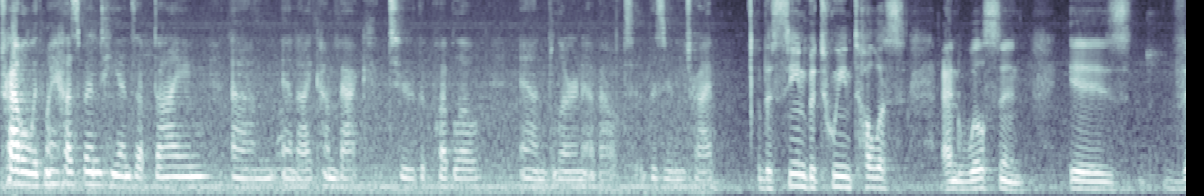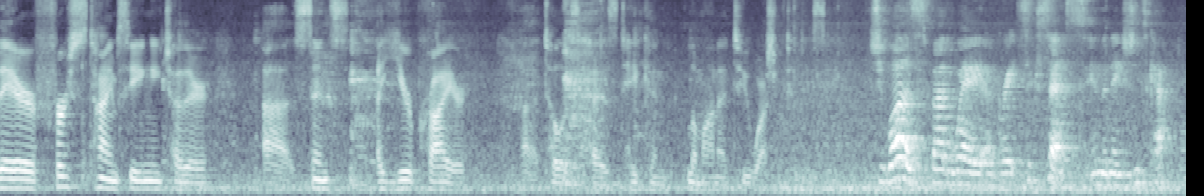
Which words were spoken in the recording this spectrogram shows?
travel with my husband. He ends up dying, um, and I come back to the Pueblo and learn about the Zuni tribe. The scene between Tullus and Wilson is their first time seeing each other uh, since a year prior. Uh, Tullus has taken Lamana to Washington, D.C. She was, by the way, a great success in the nation's capital.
